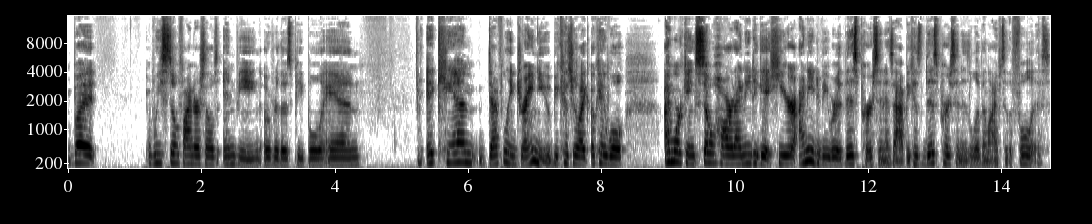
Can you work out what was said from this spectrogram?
But we still find ourselves envying over those people, and it can definitely drain you because you're like, okay, well, I'm working so hard. I need to get here. I need to be where this person is at because this person is living life to the fullest.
